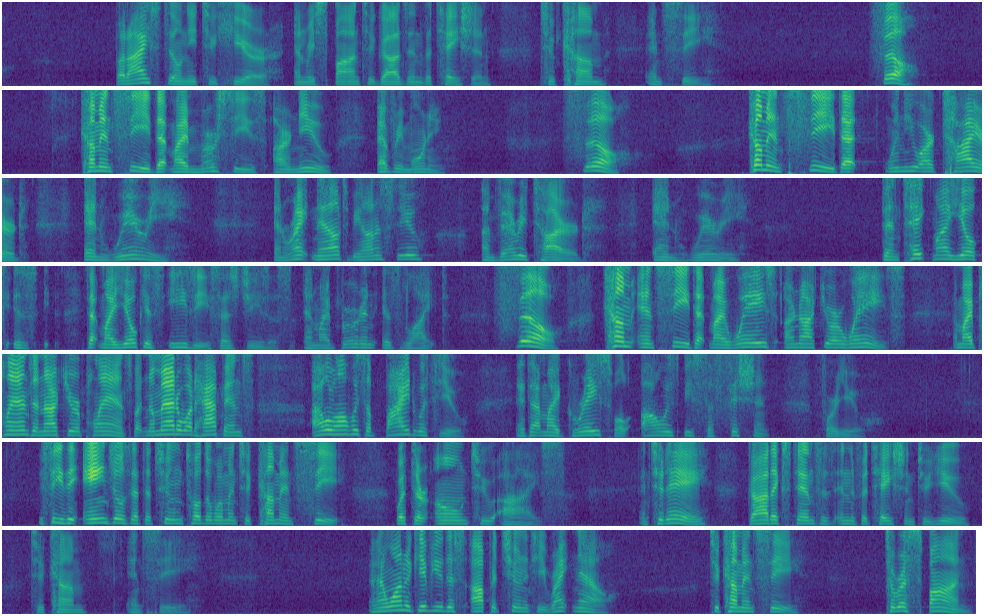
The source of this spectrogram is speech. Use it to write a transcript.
But I still need to hear and respond to God's invitation to come and see. Phil, come and see that my mercies are new every morning. Phil, come and see that when you are tired and weary, and right now, to be honest with you, I'm very tired and weary. Then take my yoke is that my yoke is easy, says Jesus, and my burden is light. Phil, come and see that my ways are not your ways, and my plans are not your plans. But no matter what happens, I will always abide with you, and that my grace will always be sufficient for you. You see, the angels at the tomb told the woman to come and see with their own two eyes. And today, God extends his invitation to you to come and see. And I want to give you this opportunity right now to come and see, to respond,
